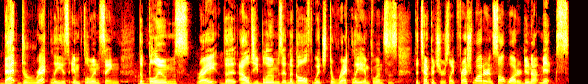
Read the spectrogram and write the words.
that directly is influencing the blooms, right? The algae blooms in the Gulf, which directly influences the temperatures. Like fresh water and salt water do not mix.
